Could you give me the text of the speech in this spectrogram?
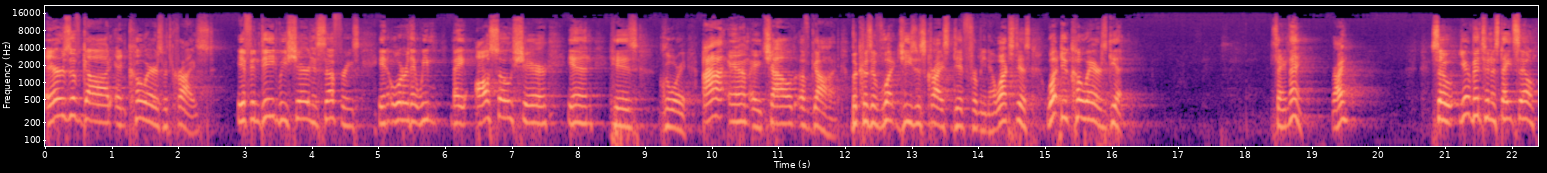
heirs of God and co heirs with Christ. If indeed we share in his sufferings, in order that we may also share in his glory. I am a child of God because of what Jesus Christ did for me. Now, watch this. What do co heirs get? Same thing, right? So, you ever been to an estate sale?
